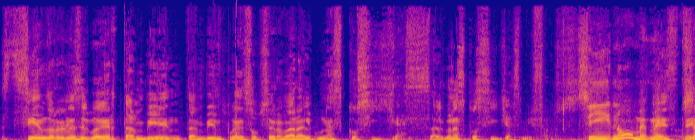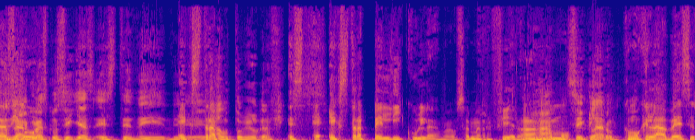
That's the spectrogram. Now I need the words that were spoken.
siendo René Zellweger, también, también puedes observar algunas cosillas, algunas cosillas, mi Faust. Sí, no, me, me- Este, o sea, digo, algunas cosillas este, de, de Extra- autobiográficas. es eh, extra película, o sea, me refiero. ¿no? Ajá, como, sí, claro. Como que la ves y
